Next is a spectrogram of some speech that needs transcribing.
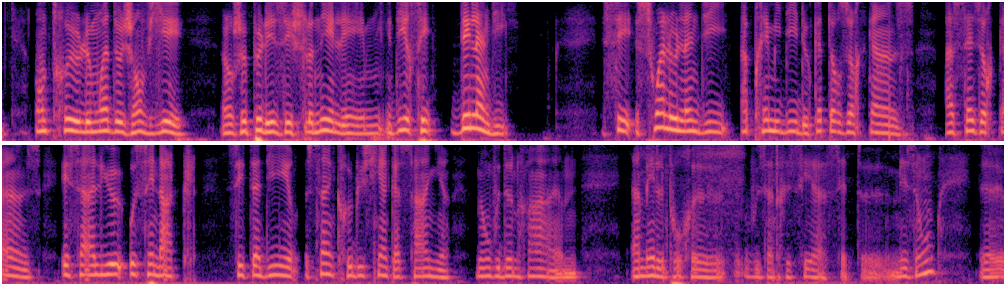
entre le mois de janvier. Alors, je peux les échelonner, les dire, c'est dès lundi. C'est soit le lundi après-midi de 14h15 à 16h15, et ça a lieu au Cénacle, c'est-à-dire 5 rue Lucien Cassagne, mais on vous donnera un, mail pour euh, vous adresser à cette euh, maison. Euh,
